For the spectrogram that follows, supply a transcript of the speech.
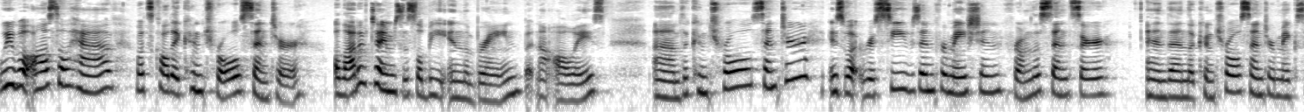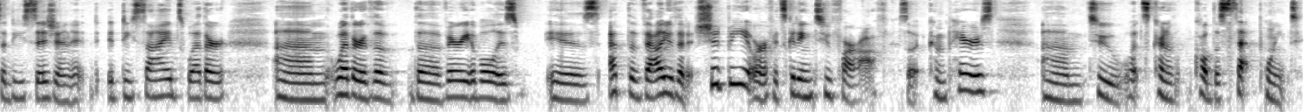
We will also have what's called a control center. A lot of times this will be in the brain, but not always. Um, the control center is what receives information from the sensor, and then the control center makes a decision. It, it decides whether um, whether the the variable is is at the value that it should be, or if it's getting too far off. So it compares um, to what's kind of called the set point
